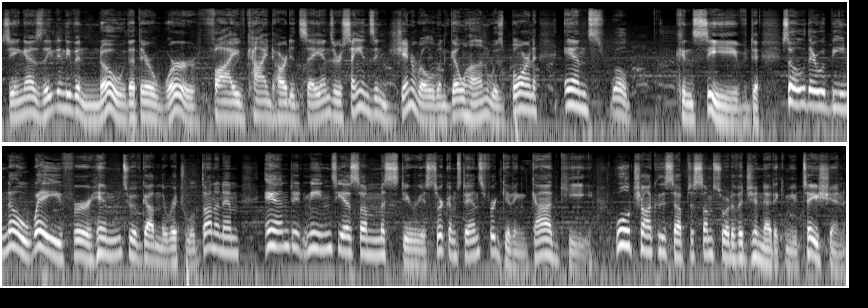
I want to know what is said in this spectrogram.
seeing as they didn't even know that there were five kind-hearted Saiyans or Saiyans in general when Gohan was born, and, well, conceived, so there would be no way for him to have gotten the ritual done on him, and it means he has some mysterious circumstance for getting God Ki. We'll chalk this up to some sort of a genetic mutation,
